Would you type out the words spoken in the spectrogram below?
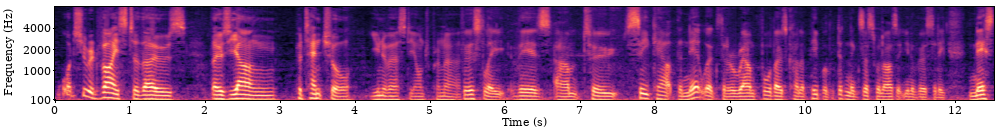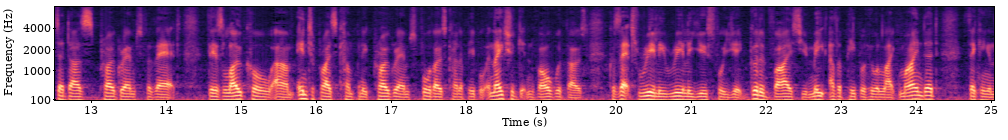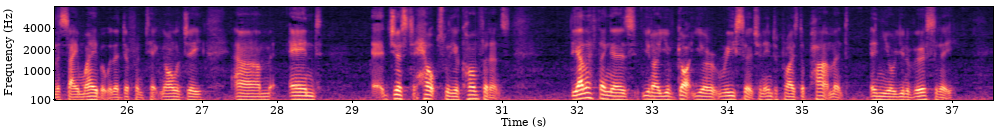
What's your advice to those those young potential university entrepreneur? Firstly, there's um, to seek out the networks that are around for those kind of people that didn't exist when I was at university. Nesta does programs for that. There's local um, enterprise company programs for those kind of people, and they should get involved with those because that's really, really useful. You get good advice, you meet other people who are like minded, thinking in the same way but with a different technology, um, and it just helps with your confidence. The other thing is, you know, you've got your research and enterprise department in your university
